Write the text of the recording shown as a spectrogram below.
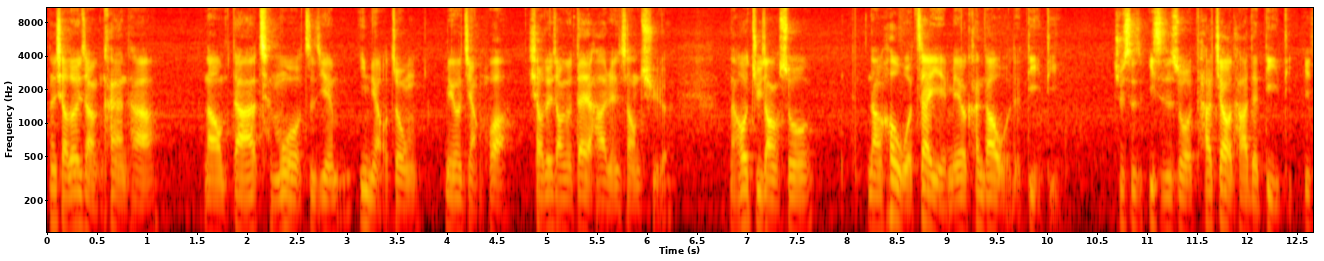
那小队长看着他。然后大家沉默之间一秒钟没有讲话，小队长就带着他人上去了。然后局长说：“然后我再也没有看到我的弟弟，就是意思是说他叫他的弟弟，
